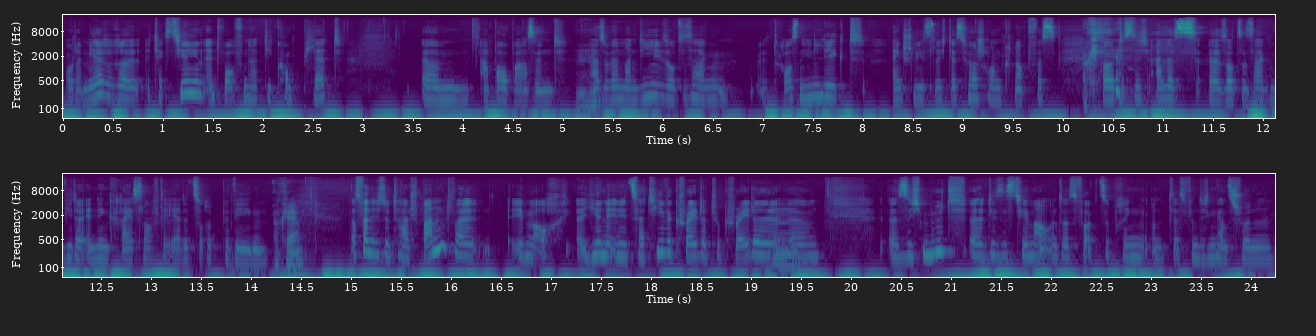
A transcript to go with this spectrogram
oder mehrere Textilien entworfen hat, die komplett ähm, abbaubar sind. Mhm. Also wenn man die sozusagen äh, draußen hinlegt, einschließlich des Hirschhornknopfes, okay. sollte sich alles äh, sozusagen wieder in den Kreislauf der Erde zurückbewegen. Okay. Das fand ich total spannend, weil eben auch hier eine Initiative Cradle to Cradle mhm. äh, sich müht, äh, dieses Thema unter das Volk zu bringen. Und das finde ich einen ganz schönen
